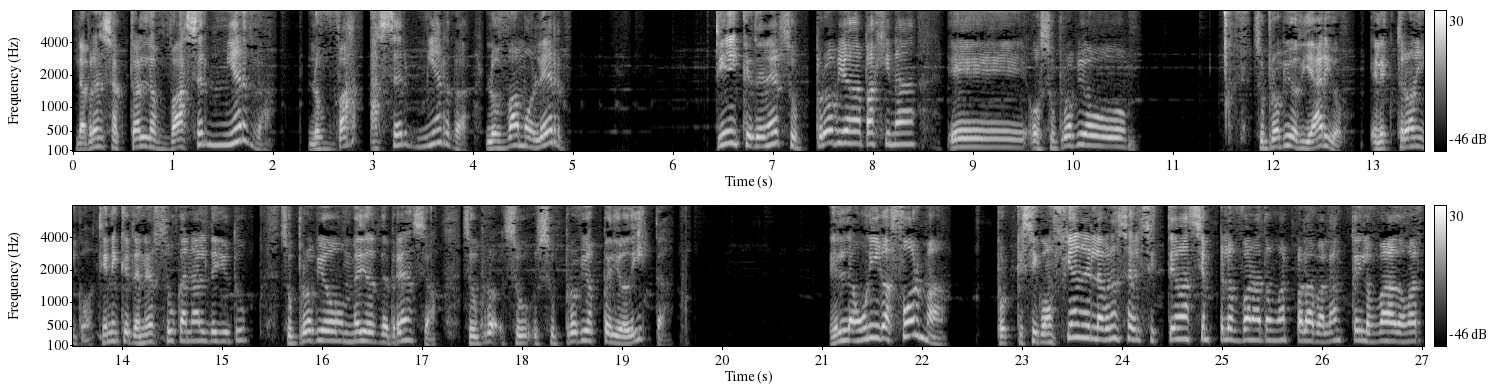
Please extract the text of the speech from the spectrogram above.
la prensa actual los va a hacer mierda. Los va a hacer mierda. Los va a moler tienen que tener su propia página eh, o su propio su propio diario electrónico, tienen que tener su canal de YouTube, sus propios medios de prensa, sus propios periodistas. Es la única forma, porque si confían en la prensa del sistema siempre los van a tomar para la palanca y los van a tomar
